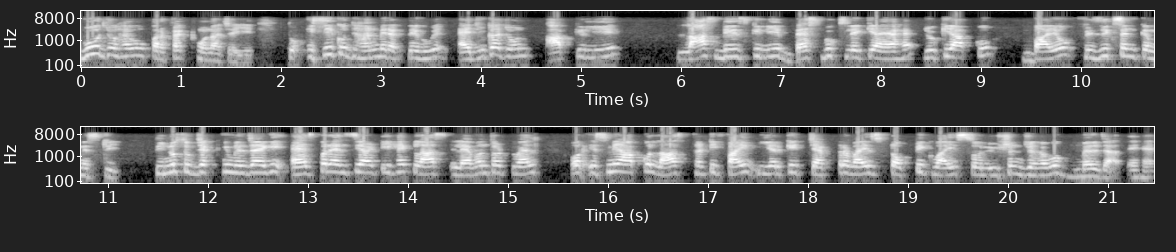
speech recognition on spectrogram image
वो जो है वो परफेक्ट होना चाहिए। तो इसी को ध्यान में रखते हुए एजुका जोन आपके लिए लास्ट डेज़ के लिए बेस्ट बुक्स लेके आया है, जो कि आपको बायो फिजिक्स एंड केमिस्ट्री तीनों सब्जेक्ट की मिल जाएगी। एज पर एनसीईआरटी है क्लास इलेवेंथ और ट्वेल्थ और इसमें आपको लास्ट 35 ईयर के chapter wise topic wise solution जो है वो मिल जाते हैं।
